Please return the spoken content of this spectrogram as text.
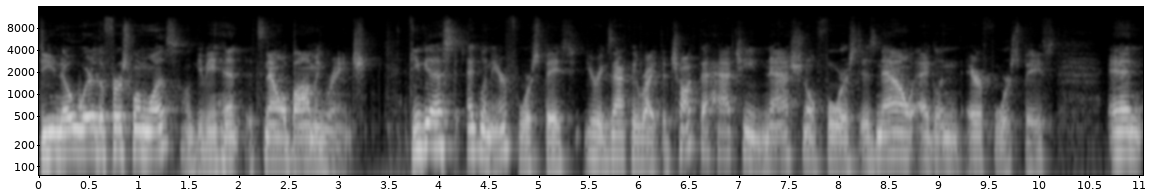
do you know where the first one was? I'll give you a hint. It's now a bombing range. If you guessed Eglin Air Force Base, you're exactly right. The Choctawhatchee National Forest is now Eglin Air Force Base. And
